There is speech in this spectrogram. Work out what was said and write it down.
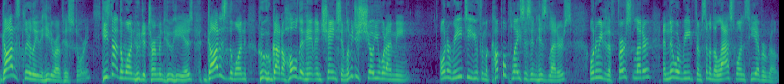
God is clearly the hero of his story. He's not the one who determined who he is. God is the one who, who got a hold of him and changed him. Let me just show you what I mean. I want to read to you from a couple places in his letters. I want to read the first letter, and then we'll read from some of the last ones he ever wrote.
